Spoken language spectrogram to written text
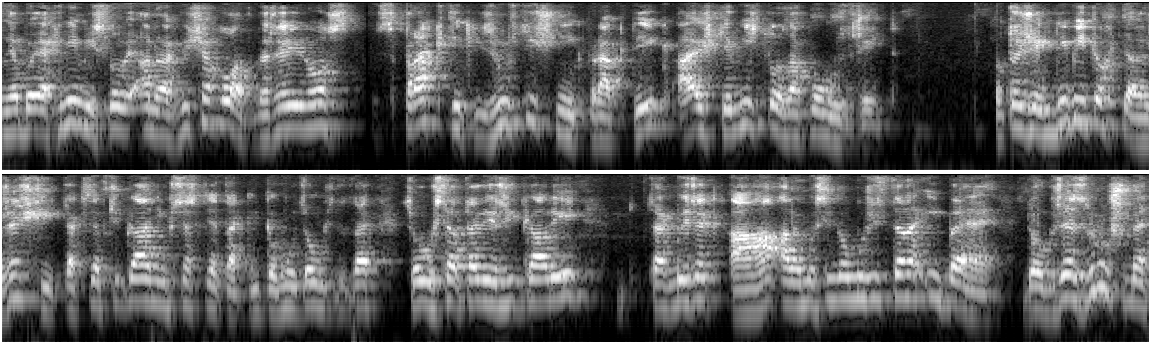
nebo jak jinými slovy, ano, jak vyšachovat veřejnost z praktiky, z justičních praktik a ještě víc to zapouzdřit. Protože kdyby to chtěl řešit, tak se přikláním přesně taky tomu, co už, jste, co už jste tady říkali, tak by řekl A, ale musím tomu říct na i B. Dobře, zrušme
